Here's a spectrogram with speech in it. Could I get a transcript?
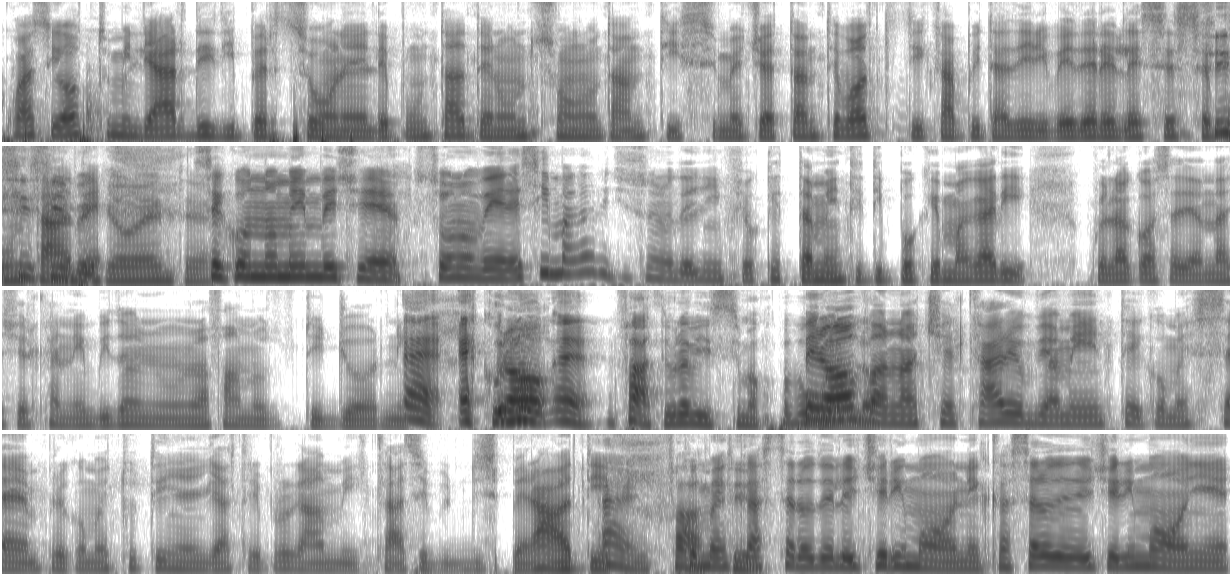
quasi 8 miliardi di persone, le puntate non sono tantissime, cioè tante volte ti capita di rivedere le stesse Sì, sì, sì, puntate. perché ovviamente... Secondo me invece sono vere. Sì, magari ci sono degli infiocchettamenti, tipo che magari quella cosa di andare a cercare nei bidoni non la fanno tutti i giorni. Eh, ecco, Però- no, eh, infatti, bravissima, Però quello. vanno a cercare ovviamente, come sempre, come tutti negli altri programmi, i casi più disperati. Eh, infatti. Come il castello delle cerimonie. Il castello delle cerimonie,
